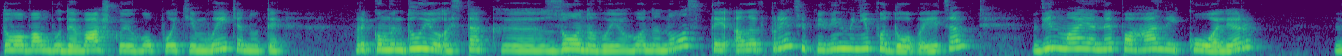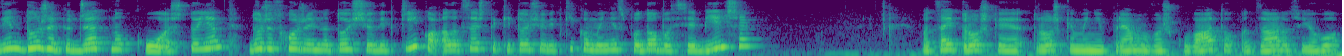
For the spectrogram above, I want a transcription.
то вам буде важко його потім витягнути. Рекомендую ось так е, зоново його наносити, але, в принципі, він мені подобається. Він має непоганий колір. Він дуже бюджетно коштує. Дуже схожий на той, що від Кіко, але все ж таки той, що від Кіко, мені сподобався більше. Оцей трошки, трошки мені прямо важкувато. От зараз його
